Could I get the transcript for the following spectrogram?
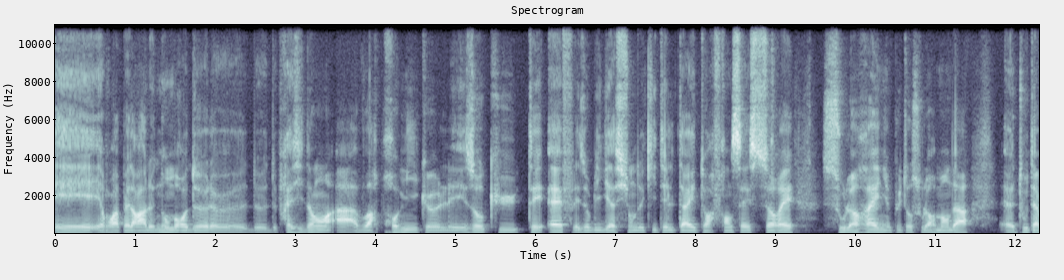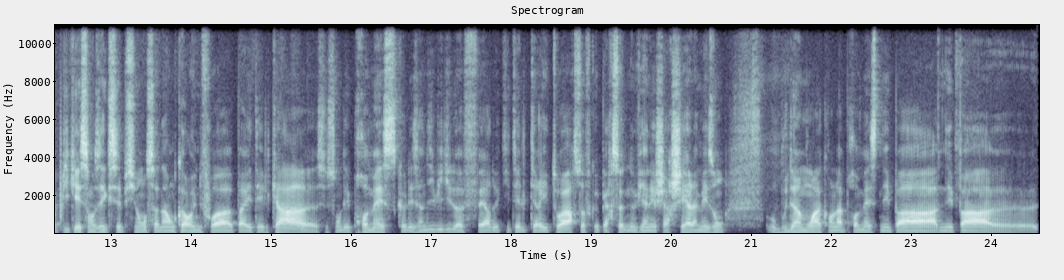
et on rappellera le nombre de, de, de, présidents à avoir promis que les OQTF, les obligations de quitter le territoire français, seraient sous leur règne, plutôt sous leur mandat, tout appliqué sans exception. Ça n'a encore une fois pas été le cas. Euh, ce sont des promesses que les individus doivent faire de quitter le territoire, sauf que personne ne vient les chercher à la maison au bout d'un mois, quand la promesse n'est pas, pas euh,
